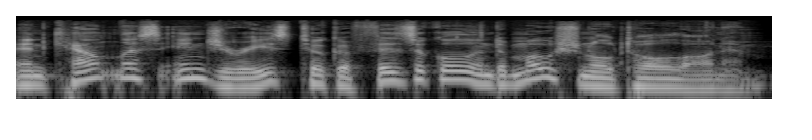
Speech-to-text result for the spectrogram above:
and countless injuries took a physical and emotional toll on him.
